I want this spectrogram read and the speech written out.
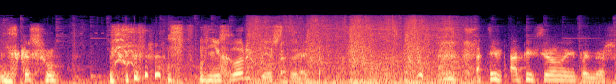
Не скажу. У них оргия, что ли? А ты, а ты все равно не поймешь.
